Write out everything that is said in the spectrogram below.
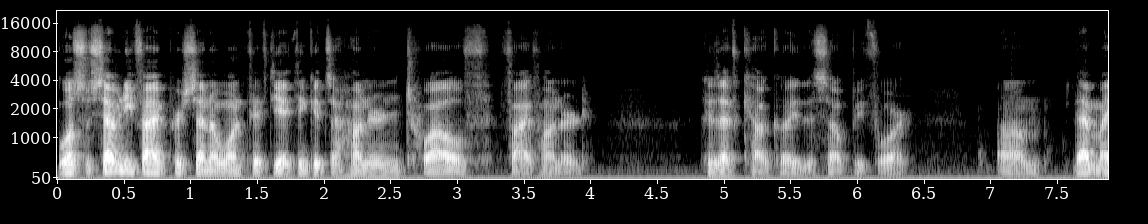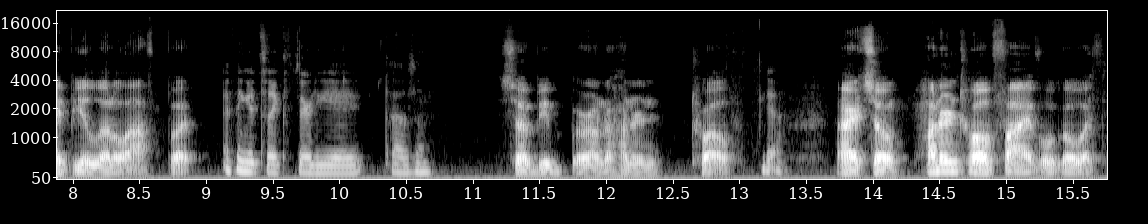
well, so 75% of 150, I think it's 112, 500. Because I've calculated this out before. Um, that might be a little off, but. I think it's like 38,000. So it'd be around 112. Yeah. All right, so 112.5 we'll go with.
